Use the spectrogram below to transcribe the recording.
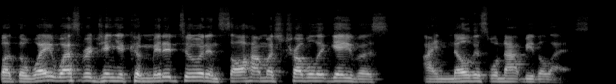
but the way West Virginia committed to it and saw how much trouble it gave us, I know this will not be the last.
